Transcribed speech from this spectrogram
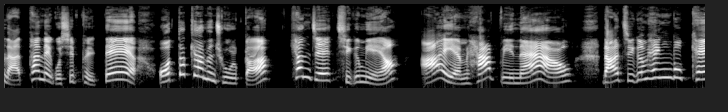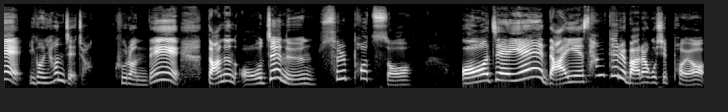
나타내고 싶을 때 어떻게 하면 좋을까? 현재, 지금이에요. I am happy now. 나 지금 행복해. 이건 현재죠. 그런데 나는 어제는 슬펐어. 어제의 나의 상태를 말하고 싶어요.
